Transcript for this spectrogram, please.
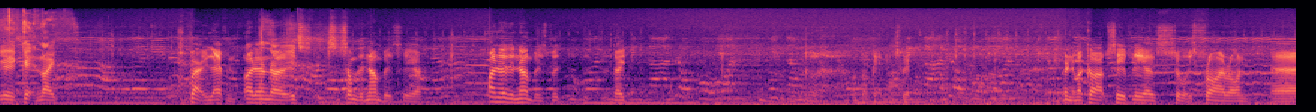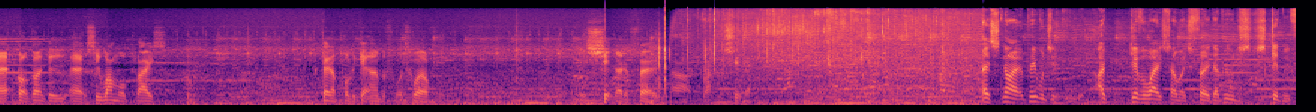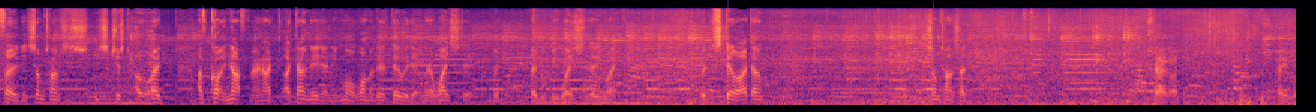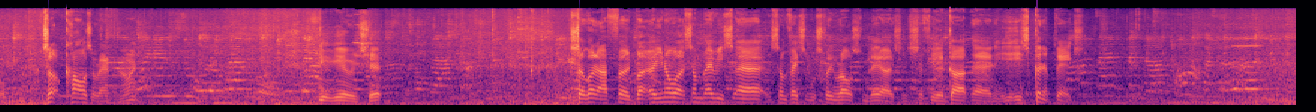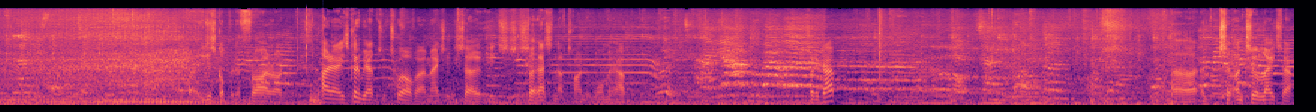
yeah, getting late. It's about 11. I don't know. It's, it's some of the numbers here. I know the numbers, but they. I'm not getting into it. Anyway, I car up, see if Leo's still got his fryer on. Uh, I've got to go and do uh, see one more place. But then I'll probably get home before 12. A shitload of food. Oh, fucking shitload. It's not, people just, I give away so much food that people just, just give me food and sometimes it's, it's just, oh, I, I've got enough man, I, I don't need any more. What am I going to do with it? I'm going to waste it. But maybe it'll be wasted anyway. But still, I don't, sometimes I, oh God, people. There's a lot of cars around tonight. New Year and shit. So I've got have food, but uh, you know what? Some maybe uh, some vegetable spring rolls from Leo's, and if you go up there, and he- he's gonna bitch. But you just got to put the fryer on. I know. It's to be up to 12, I imagine. So it's just that's enough time to warm it up. For the cup. Uh, until later.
